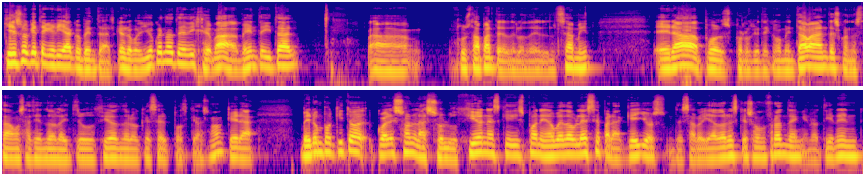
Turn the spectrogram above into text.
¿Qué es lo que te quería comentar? Claro, pues yo cuando te dije, va, 20 y tal, ah, justo aparte de lo del Summit, era pues por lo que te comentaba antes cuando estábamos haciendo la introducción de lo que es el podcast, ¿no? Que era ver un poquito cuáles son las soluciones que dispone AWS para aquellos desarrolladores que son frontend, que no tienen,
